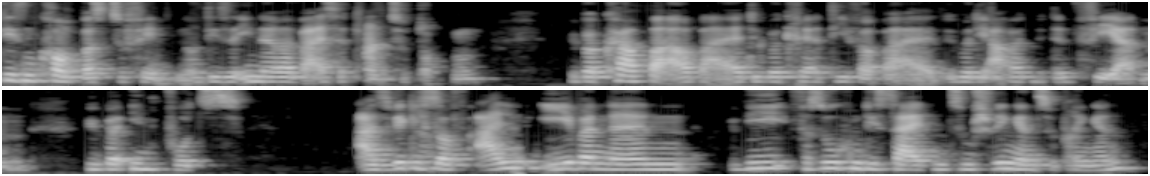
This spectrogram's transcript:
diesen Kompass zu finden und diese innere Weisheit anzudocken. Über Körperarbeit, über Kreativarbeit, über die Arbeit mit den Pferden, über Inputs. Also wirklich so auf allen Ebenen, wie versuchen die Seiten zum Schwingen zu bringen,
